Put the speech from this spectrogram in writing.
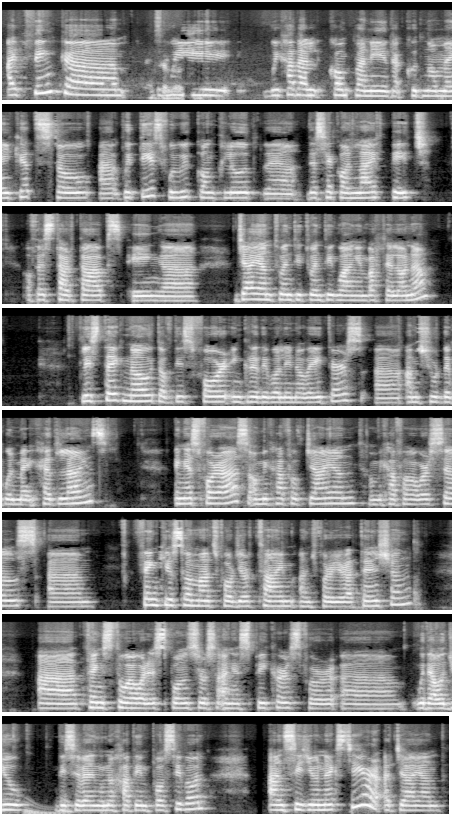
I think um, we we had a company that could not make it. So uh, with this, we will conclude the, the second live pitch of startups in uh, Giant 2021 in Barcelona. Please take note of these four incredible innovators. Uh, I'm sure they will make headlines. And as for us, on behalf of Giant, on behalf of ourselves, um, thank you so much for your time and for your attention. Uh, thanks to our sponsors and speakers for, uh, without you, this event would not have been possible. And see you next year at Giant.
